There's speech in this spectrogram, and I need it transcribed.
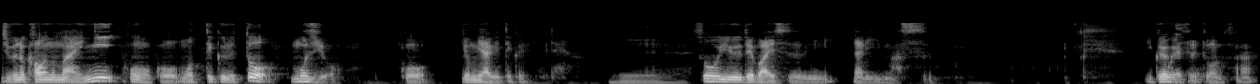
自分の顔の前に本をこう持ってくると、文字を、こう、読み上げてくれるみたいな。えそういうデバイスになります。いくらぐらいすると思います？か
